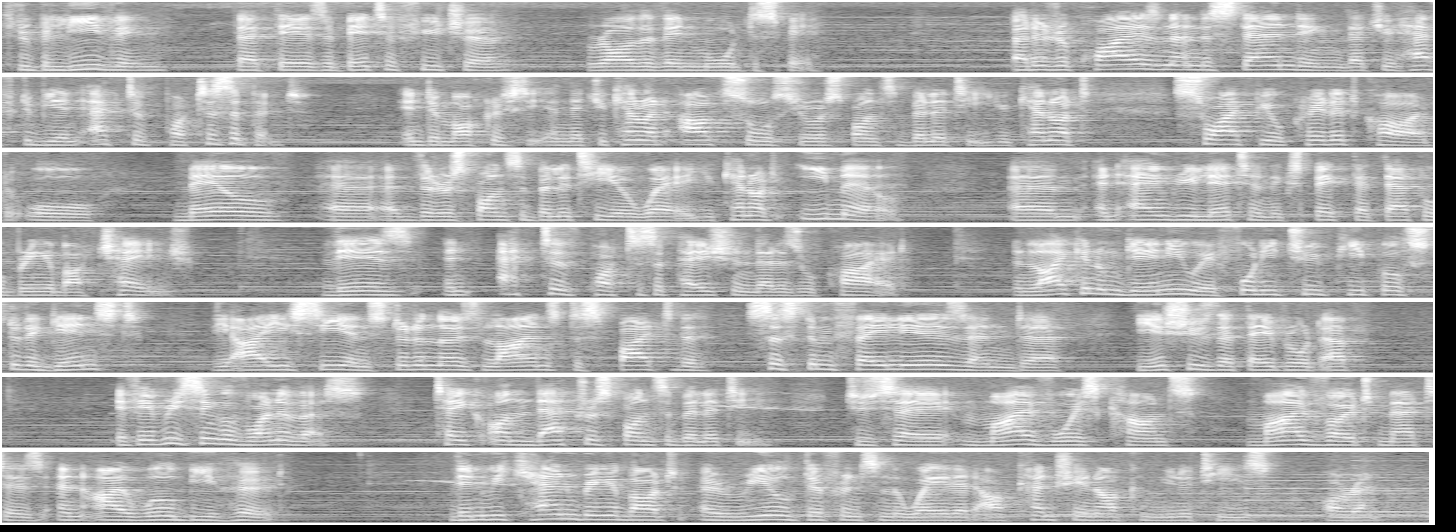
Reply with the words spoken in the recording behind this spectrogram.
through believing that there's a better future rather than more despair. But it requires an understanding that you have to be an active participant in democracy and that you cannot outsource your responsibility. You cannot swipe your credit card or mail uh, the responsibility away. You cannot email um, an angry letter and expect that that will bring about change. There's an active participation that is required. And like in Umgeni, where 42 people stood against the IEC and stood in those lines despite the system failures and uh, the issues that they brought up, if every single one of us take on that responsibility to say, my voice counts, my vote matters, and I will be heard, then we can bring about a real difference in the way that our country and our communities are run.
